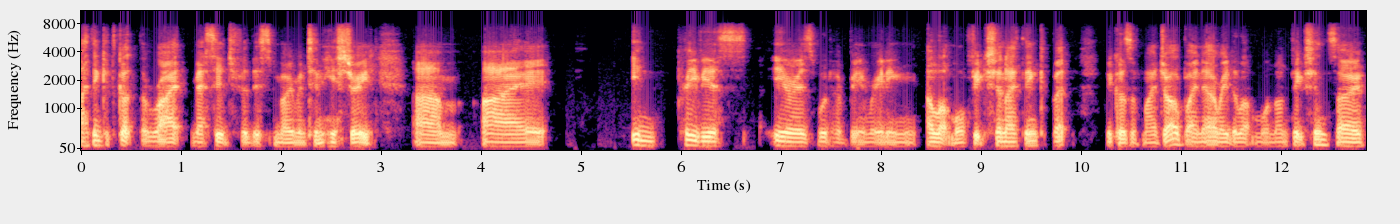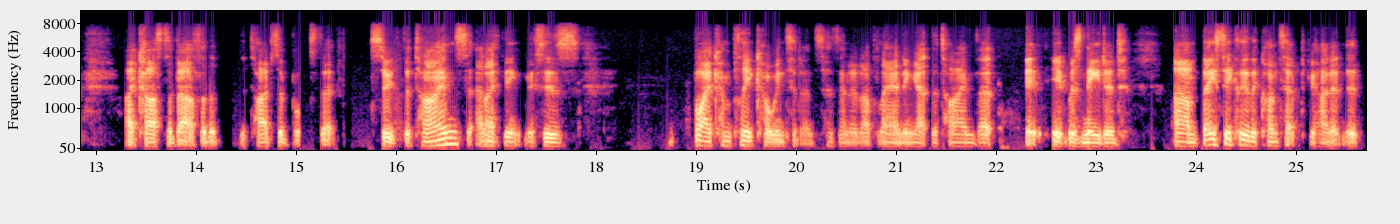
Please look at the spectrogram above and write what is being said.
I think it's got the right message for this moment in history. Um, I, in previous eras, would have been reading a lot more fiction, I think, but because of my job, I now read a lot more nonfiction. So I cast about for the, the types of books that suit the times, and I think this is by complete coincidence has ended up landing at the time that it, it was needed. Um, basically, the concept behind it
